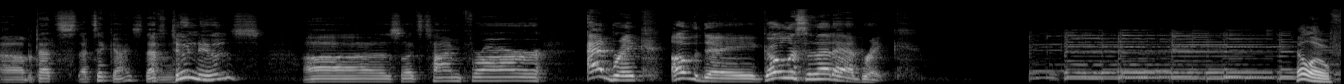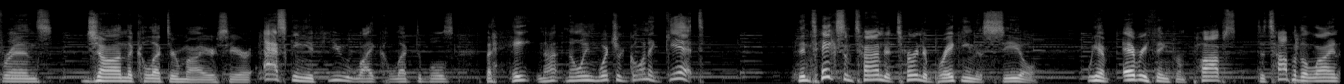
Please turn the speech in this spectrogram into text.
uh, but that's that's it, guys. That's Toon News. Uh, so it's time for our ad break of the day. Go listen to that ad break. Hello, friends. John the Collector Myers here, asking if you like collectibles but hate not knowing what you're going to get. Then take some time to turn to Breaking the Seal. We have everything from pops to top of the line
